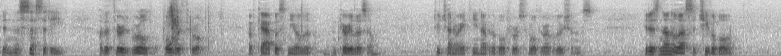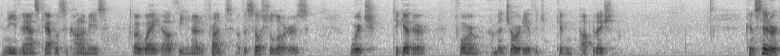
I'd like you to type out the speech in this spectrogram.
the necessity of the Third World overthrow of capitalist neo-imperialism to generate the inevitable First World revolutions, it is nonetheless achievable in the advanced capitalist economies by way of the united front of the social orders, which together form a majority of the given population. Consider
